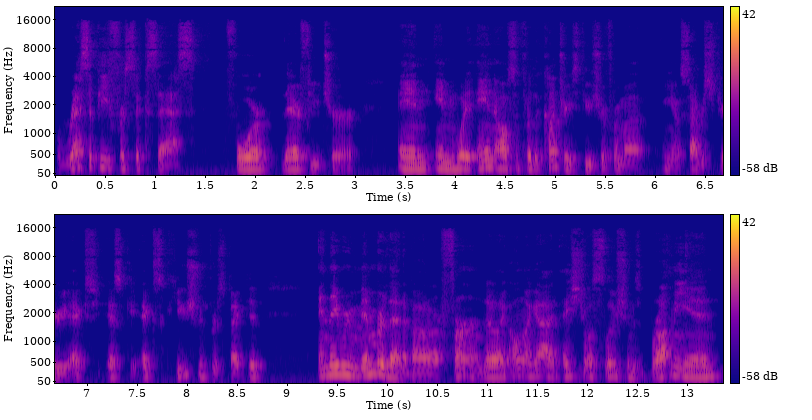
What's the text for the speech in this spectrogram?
recipe for success for their future. And in what and also for the country's future from a you know cybersecurity ex, ex, execution perspective. And they remember that about our firm. They're like oh my god h2l solutions brought me in.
